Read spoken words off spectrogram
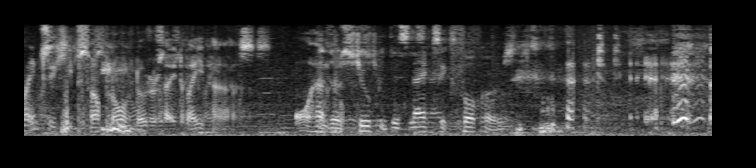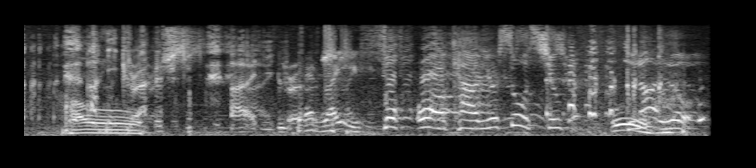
Why does he keep stopping over the other side of the bypass? Oh, Because they're hell. stupid dyslexic fuckers. He Oh, crashed. Ah, he Dead crashed. right, you fuck. Oh, Carl, you're so stupid. Do you not look?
